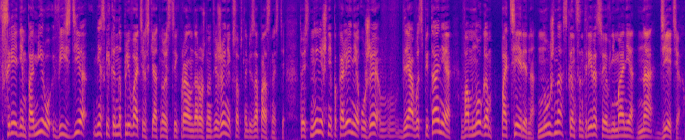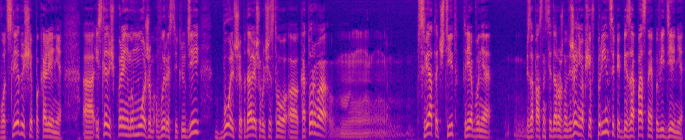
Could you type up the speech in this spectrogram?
в среднем по миру везде несколько наплевательски относятся и к правилам дорожного движения, к собственной безопасности. То есть нынешнее поколение уже для воспитания во многом потеряно. Нужно сконцентрировать свое внимание на детях. Вот следующее поколение, а, и следующее поколение мы можем вырастить людей, большее, подавляющее большинство а, которого свято чтит требования безопасности дорожного движения, вообще в принципе безопасное поведение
